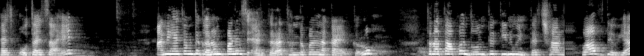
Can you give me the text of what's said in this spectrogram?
ह्या ओतायचं आहे. आणि ह्याच्यामध्ये गरम पाणीच ॲड करा थंड पाणी नका ॲड करू. तर आता आपण दोन ते तीन मिनटं छान वाफ देऊया.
